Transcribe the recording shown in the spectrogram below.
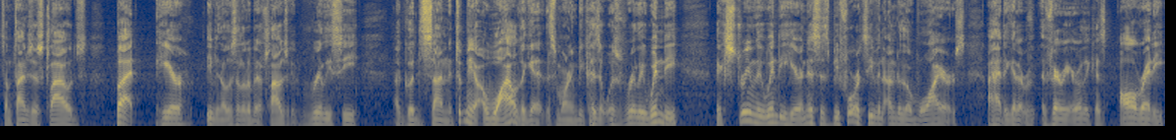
Sometimes there's clouds, but here, even though there's a little bit of clouds, you could really see a good sun. It took me a while to get it this morning because it was really windy, extremely windy here, and this is before it's even under the wires. I had to get it very early because already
